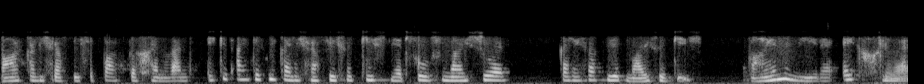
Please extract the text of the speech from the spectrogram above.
maar kalligrafie se pad begin want ek het eintlik nie kalligrafie gekies nie. Dit voel vir my so kalligrafie het my gekies baie maniere ek glo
